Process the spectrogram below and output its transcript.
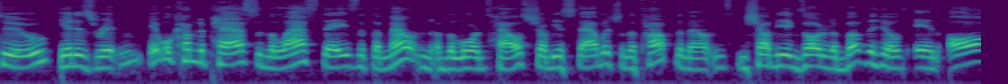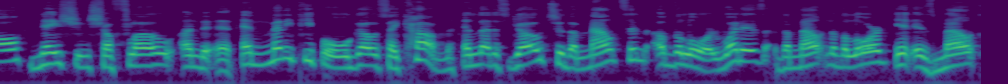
2, it is written, It will come to pass in the last days that the mountain of the Lord's house shall be established on the top of the mountains, and shall be exalted above the hills, and all nations shall flow unto it. And many people will go and say, Come, and let us go to the mountain of the Lord. What is the mountain of the Lord? It is Mount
